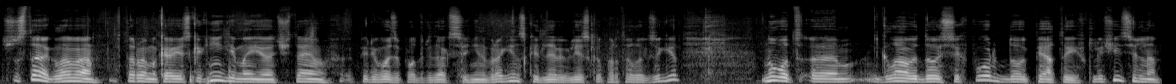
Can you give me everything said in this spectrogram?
Шестая глава второй Маковейской книги. Мы ее читаем в переводе под редакцией Нины Брагинской для библейского портала «Экзегет». Ну вот, э, главы до сих пор, до пятой включительно,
